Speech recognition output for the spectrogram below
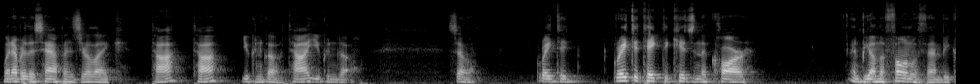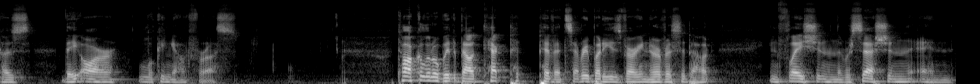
whenever this happens, they're like, Ta, Ta, you can go. Ta, you can go. So great to great to take the kids in the car and be on the phone with them because they are looking out for us. Talk a little bit about tech pivots. Everybody is very nervous about inflation and the recession, and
